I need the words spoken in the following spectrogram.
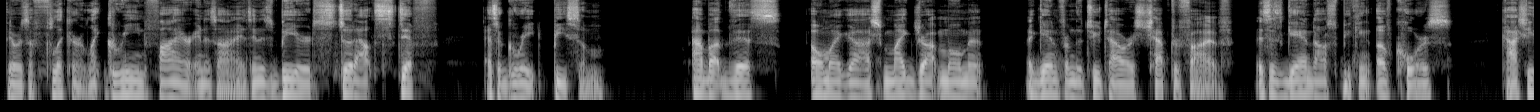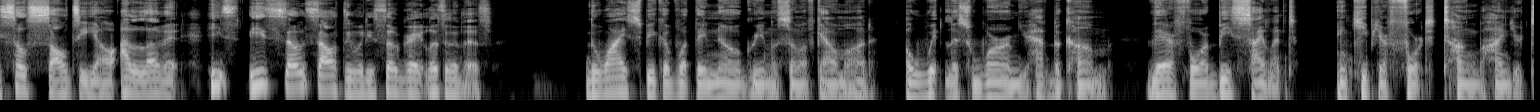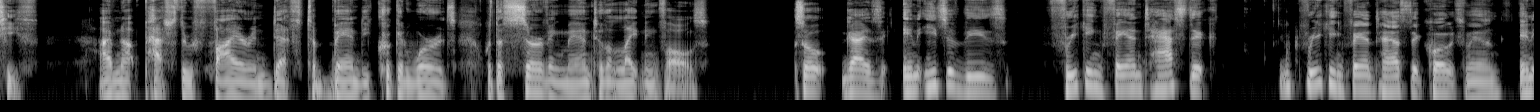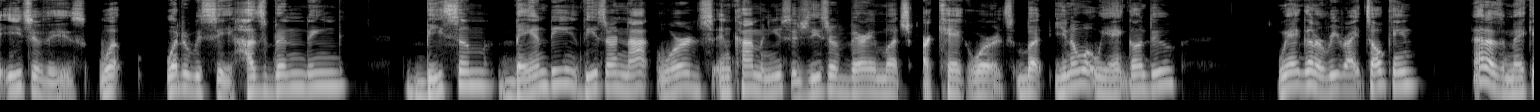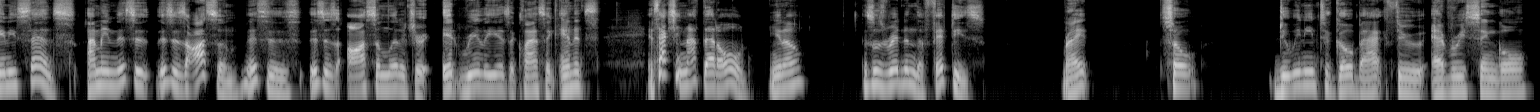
There was a flicker like green fire in his eyes, and his beard stood out stiff as a great besom. How about this? Oh my gosh, mic drop moment. Again from The Two Towers, chapter 5. This is Gandalf speaking, of course. Gosh, he's so salty, y'all. I love it. He's he's so salty, but he's so great. Listen to this. The wise speak of what they know, Grima son of Galmod. A witless worm you have become. Therefore be silent and keep your forked tongue behind your teeth. I have not passed through fire and death to bandy crooked words with the serving man till the lightning falls. So, guys, in each of these freaking fantastic, freaking fantastic quotes, man, in each of these, what what did we see? Husbanding, besom, bandy. These are not words in common usage. These are very much archaic words. But you know what we ain't gonna do? We ain't gonna rewrite Tolkien. That doesn't make any sense. I mean, this is this is awesome. This is this is awesome literature. It really is a classic, and it's it's actually not that old. You know, this was written in the fifties, right? So, do we need to go back through every single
